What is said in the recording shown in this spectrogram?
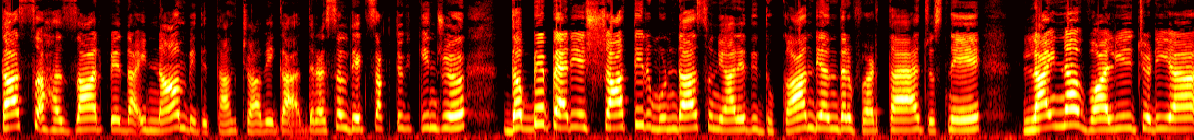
10000 ਰੁਪਏ ਦਾ ਇਨਾਮ ਵੀ ਦਿੱਤਾ ਜਾਵੇਗਾ। ਦਰਅਸਲ ਦੇਖ ਸਕਦੇ ਹੋ ਕਿ ਕਿੰਜ ਦੱਬੇ ਪੈਰੀ ਸ਼ਾਤਿਰ ਮੁੰਡਾ ਸੁਨਿਆਰੇ ਦੀ ਦੁਕਾਨ ਦੇ ਅੰਦਰ ਵੜਤਾ ਹੈ, ਜਿਸਨੇ ਲਾਈਨਾਂ ਵਾਲੀ ਜਿਹੜੀ ਆ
